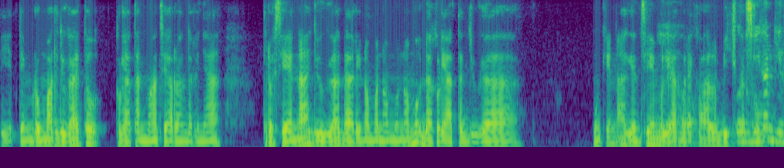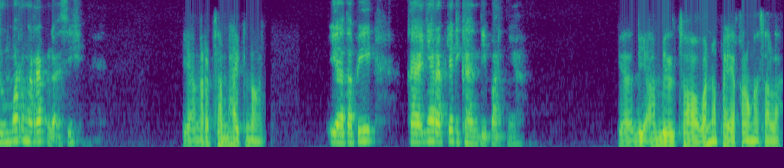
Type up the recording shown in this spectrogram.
di tim rumor juga itu kelihatan banget sih all-roundernya. Terus Yena juga dari nomor-nomor udah kelihatan juga. Mungkin agensi melihat Iya, mereka lebih ke Unbi kan di rumor nge-rap nggak sih? yang nge-rap sama high note. Iya, tapi kayaknya rapnya diganti partnya. Ya diambil cawan apa ya kalau nggak salah.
